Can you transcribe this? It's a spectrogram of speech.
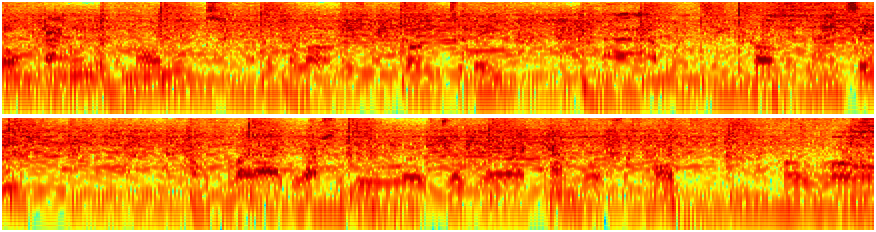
homebound at the moment. I think a lot of us are going to be uh, with the COVID-19. Thankfully, I do actually do a work job where I can work from home. Although,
